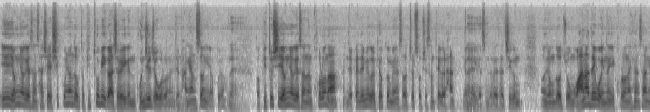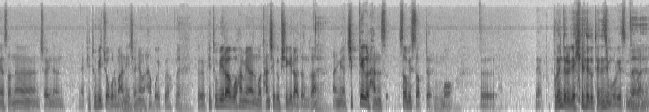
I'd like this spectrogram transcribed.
이 영역에서는 사실 19년도부터 B2B가 저희는 본질적으로는 이제 음. 방향성이었고요. 네. 어, B2C 영역에서는 코로나 이제 팬데믹을 겪으면서 어쩔 수 없이 선택을 한 네. 영역이었습니다. 그래서 지금 어느 정도 좀 완화되고 있는 이 코로나 현상에서는 저희는 네, B2B 쪽으로 많이 음. 전향을 하고 있고요. 네. 그 B2B라고 하면 뭐 단체 급식이라든가 네. 아니면 집객을 하는 서- 서비스업들 음. 뭐그 네, 브랜드를 얘기를 해도 되는지 모르겠습니다만 네.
